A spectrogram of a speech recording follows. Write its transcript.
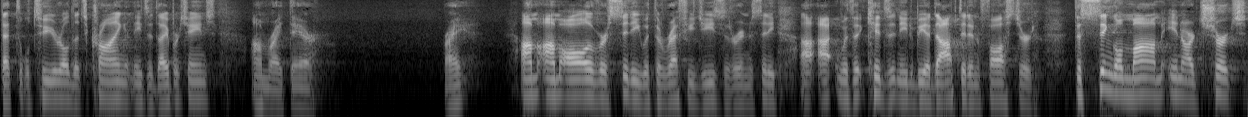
That little two-year-old that's crying, it needs a diaper change, I'm right there. Right? I'm, I'm all over city with the refugees that are in the city, uh, uh, with the kids that need to be adopted and fostered. The single mom in our church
